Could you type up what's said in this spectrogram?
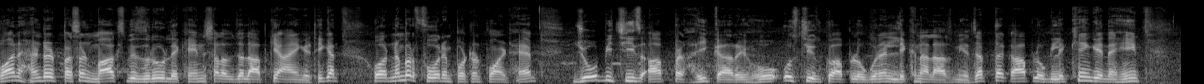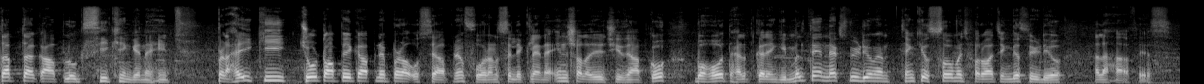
100 परसेंट मार्क्स भी ज़रूर लिखें। इंशाल्लाह जल्द आपके आएँगे ठीक है? और नंबर फोर इंपॉर्टेंट पॉइंट है जो भी चीज़ आप पढ़ाई कर रहे हो उस चीज़ को आप लोगों ने लिखना लाजमी है। जब तक आप लोग लिखेंगे नहीं तब तक आप लोग सीखेंगे नहीं। पढ़ाई की जो टॉपिक आपने पढ़ा, उससे आपने फ़ौरन से लिख लेना है। इनशाला ये चीज़ें आपको बहुत हेल्प करेंगी। मिलते हैं नेक्स्ट वीडियो में। Thank you so much for watching this video अल्लाह हाफिज़।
